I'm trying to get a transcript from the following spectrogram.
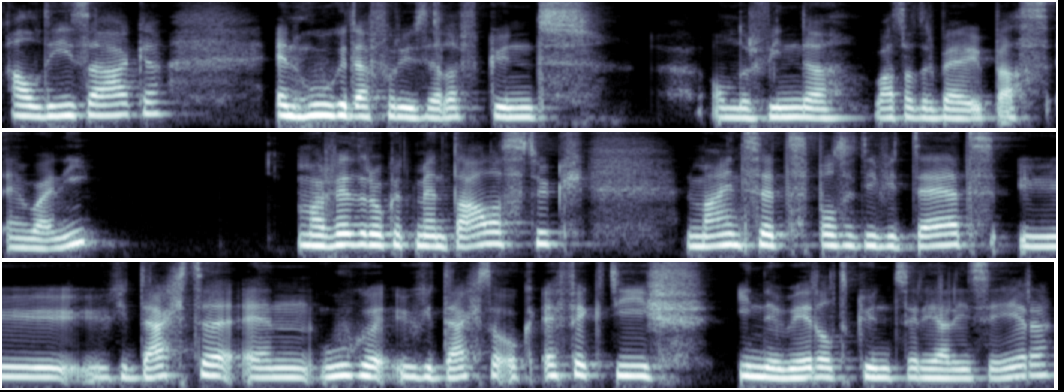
al die zaken. En hoe je dat voor jezelf kunt ondervinden, wat er bij je past en wat niet. Maar verder ook het mentale stuk, mindset, positiviteit, je, je gedachten en hoe je je gedachten ook effectief in de wereld kunt realiseren.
